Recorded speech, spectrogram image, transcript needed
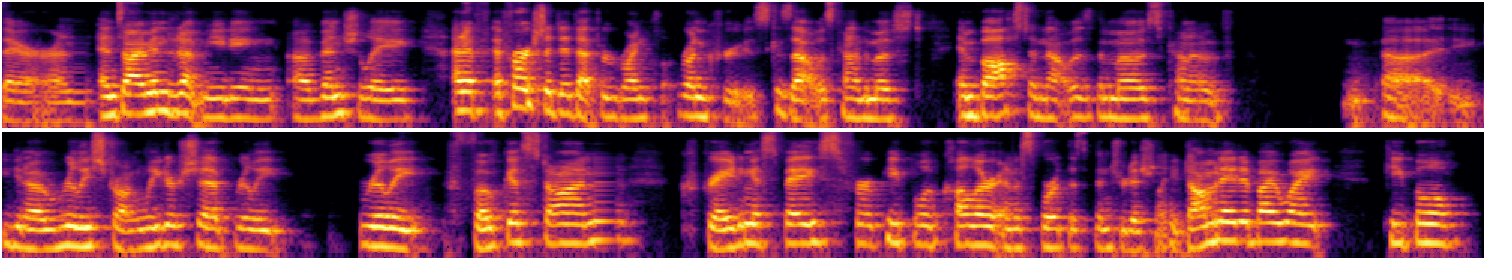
there and and so i ended up meeting uh, eventually and at, at first i did that through run run cruise because that was kind of the most in boston that was the most kind of uh, you know really strong leadership really really focused on creating a space for people of color in a sport that's been traditionally dominated by white people.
